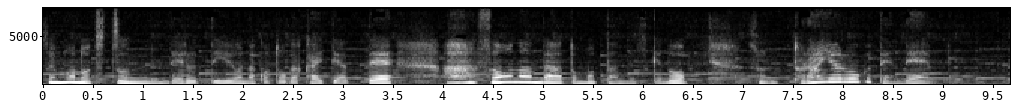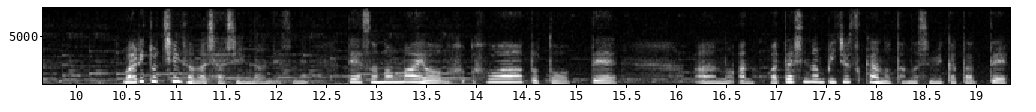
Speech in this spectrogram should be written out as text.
そういうものを包んでるっていうようなことが書いてあってああそうなんだと思ったんですけどそのトライアローグ展で割と小さな写真なんですね。でその前をふわーっと通ってあのあの私の美術館の楽しみ方って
